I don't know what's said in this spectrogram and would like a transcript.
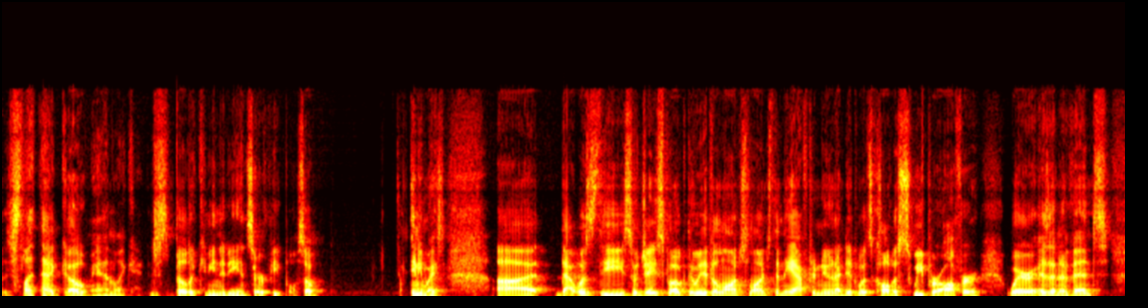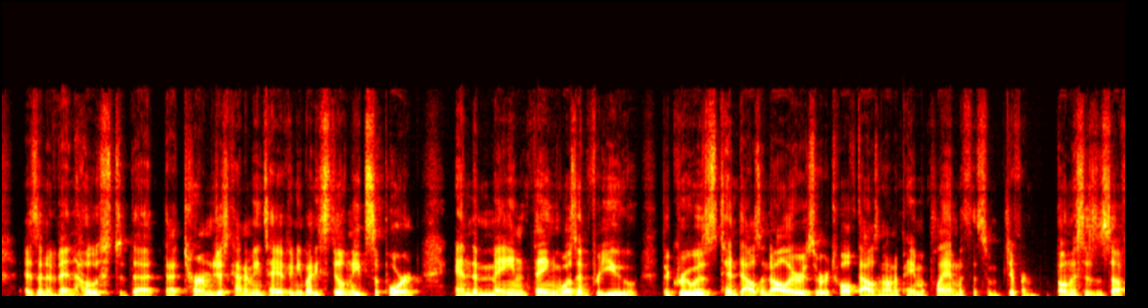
just let that go man like just build a community and serve people so anyways uh, that was the so jay spoke then we did a launch launch. then the afternoon i did what's called a sweeper offer where as an event as an event host that that term just kind of means hey if anybody still needs support and the main thing wasn't for you the crew was $10000 or 12000 on a payment plan with some different bonuses and stuff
